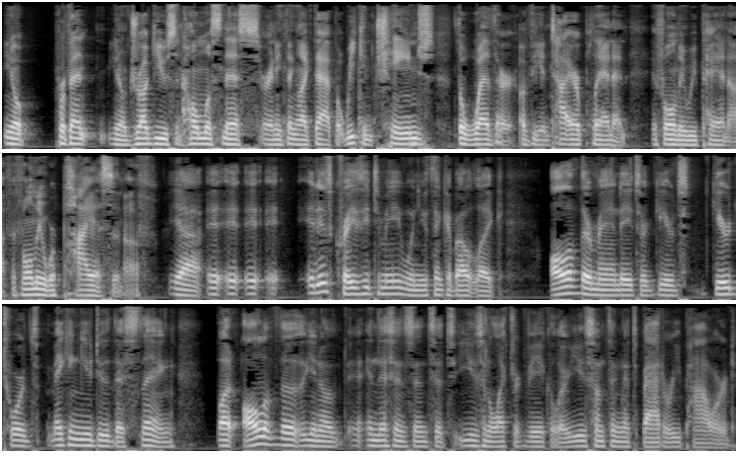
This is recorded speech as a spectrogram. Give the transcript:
you know, prevent you know drug use and homelessness or anything like that, but we can change the weather of the entire planet if only we pay enough. If only we're pious enough. Yeah, it it it, it is crazy to me when you think about like all of their mandates are geared geared towards making you do this thing, but all of the you know in this instance it's use an electric vehicle or use something that's battery powered.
